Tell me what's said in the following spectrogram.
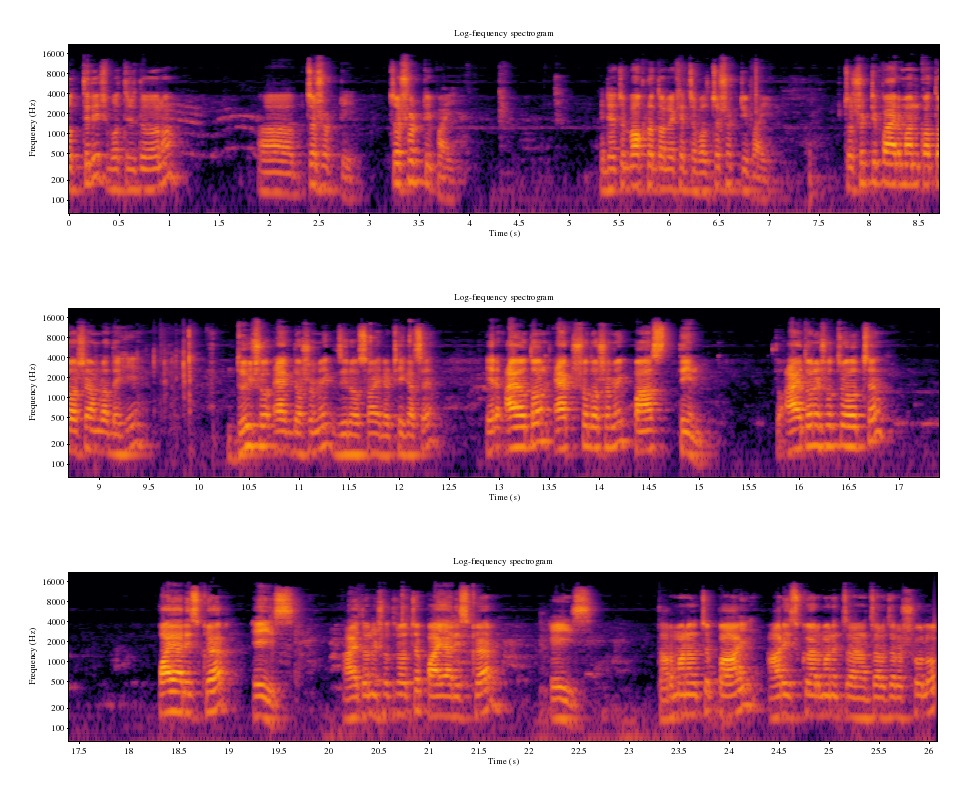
বত্রিশ বত্রিশ দুগুণ চৌষট্টি। চৌষট্টি পাই। এটা হচ্ছে বক্রতলের ক্ষেত্রফল, চৌষট্টি পাই। চৌষট্টি পায়ের মান কত আসে আমরা দেখি? দুইশো এক দশমিক জিরো ছয়, এটা ঠিক আছে। এর আয়তন একশো দশমিক পাঁচ তিন। তো আয়তনের সূত্র হচ্ছে পাই আর স্কোয়ার এইচ। আয়তনের সূত্র হচ্ছে পাই আর স্কোয়ার এইচ। তার মানে হচ্ছে পাই আর স্কোয়ার মানে চার চার, ষোলো।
